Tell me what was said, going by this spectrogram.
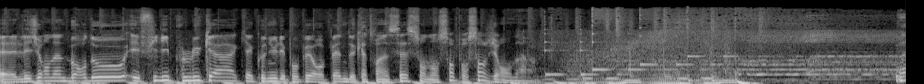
euh, les Girondins de Bordeaux, et Philippe Lucas, qui a connu l'épopée européenne de 96, sont dans 100% Girondins. En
